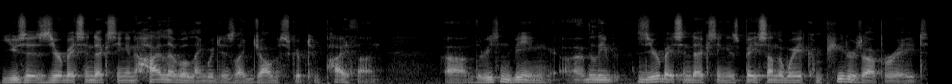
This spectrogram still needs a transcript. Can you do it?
uses zero-based indexing in high-level languages like JavaScript and Python. Uh, the reason being, I believe zero-based indexing is based on the way computers operate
